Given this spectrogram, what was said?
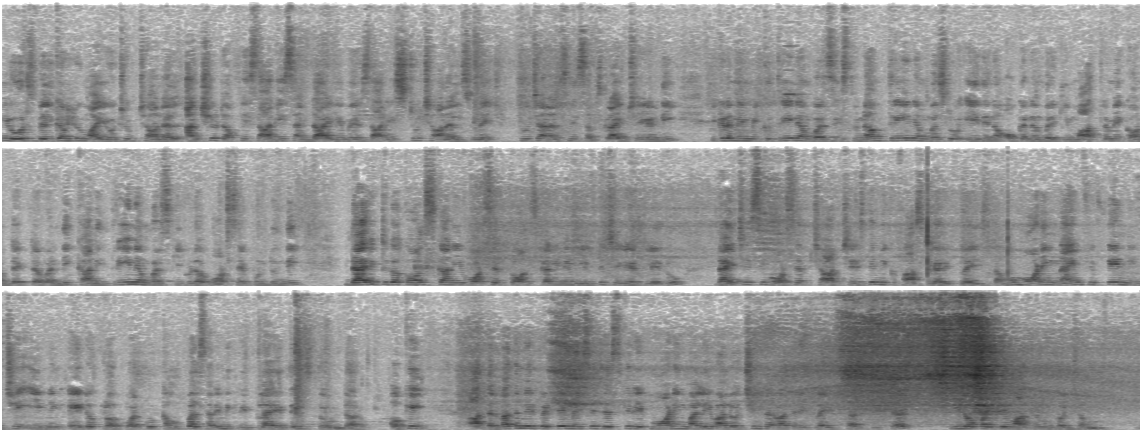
Viewers welcome to my YouTube channel అన్షూట్ ఆఫీ sarees and daily wear sarees two channels ఉన్నాయి two ఛానల్స్ని subscribe చేయండి. ఇక్కడ మేము మీకు త్రీ నెంబర్స్ ఇస్తున్నాం. త్రీ నెంబర్స్లో ఏదైనా ఒక నెంబర్కి మాత్రమే కాంటాక్ట్ అవ్వండి. కానీ త్రీ నెంబర్స్కి కూడా వాట్సాప్ ఉంటుంది. డైరెక్ట్గా కాల్స్ కానీ వాట్సాప్ కాల్స్ కానీ మేము లిఫ్ట్ చేయట్లేదు. దయచేసి వాట్సాప్ చాట్ చేస్తే మీకు ఫాస్ట్గా రిప్లై ఇస్తాము. మార్నింగ్ నైన్ ఫిఫ్టీన్ నుంచి ఈవినింగ్ ఎయిట్ ఓ క్లాక్ వరకు కంపల్సరీ మీకు రిప్లై అయితే ఇస్తూ ఉంటారు. ఓకే? ఆ తర్వాత మీరు పెట్టే మెసేజెస్కి రేపు మార్నింగ్ మళ్ళీ వాళ్ళు వచ్చిన తర్వాత రిప్లై ఇస్తారు సిస్టర్. ఈ లోపు అయితే మాత్రం ఇంకొంచెం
